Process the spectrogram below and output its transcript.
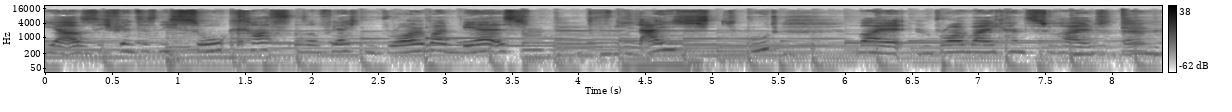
ja, also ich finde es nicht so krass. Also vielleicht ein Brawlball wäre es vielleicht gut, weil ein Brawlball kannst du halt ähm,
